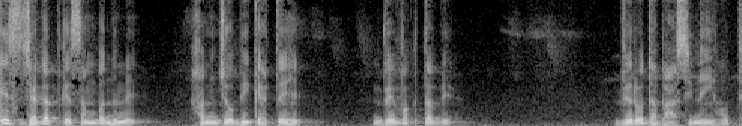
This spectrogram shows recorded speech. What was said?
इस जगत के संबंध में हम जो भी कहते हैं, वे वक्तव्य विरोधाभासी नहीं होते।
